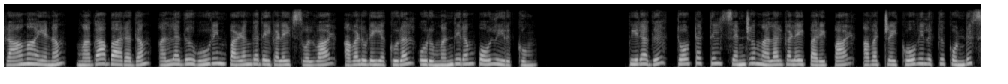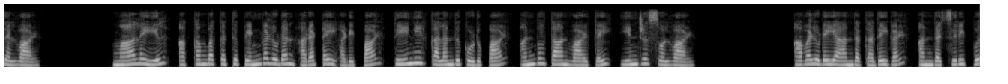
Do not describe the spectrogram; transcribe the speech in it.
ராமாயணம் மகாபாரதம் அல்லது ஊரின் பழங்கதைகளைச் சொல்வாள் அவளுடைய குரல் ஒரு மந்திரம் போல் இருக்கும். பிறகு தோட்டத்தில் சென்று மலர்களை பறிப்பாள் அவற்றை கோவிலுக்கு கொண்டு செல்வாள். மாலையில் அக்கம்பக்கத்து பெண்களுடன் அரட்டை அடிப்பாள் தேநீர் கலந்து கொடுப்பாள் அன்பு தான் வாழ்க்கை என்று சொல்வாள். அவளுடைய அந்த கதைகள் அந்த சிரிப்பு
